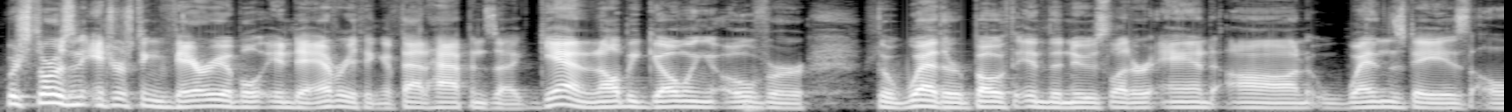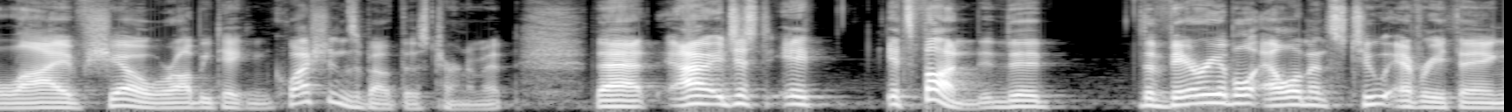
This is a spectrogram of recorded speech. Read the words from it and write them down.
which throws an interesting variable into everything if that happens again. And I'll be going over over the weather, both in the newsletter and on Wednesday's live show, where I'll be taking questions about this tournament. That I just it it's fun. The the variable elements to everything,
